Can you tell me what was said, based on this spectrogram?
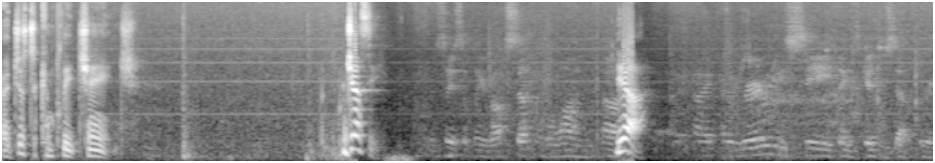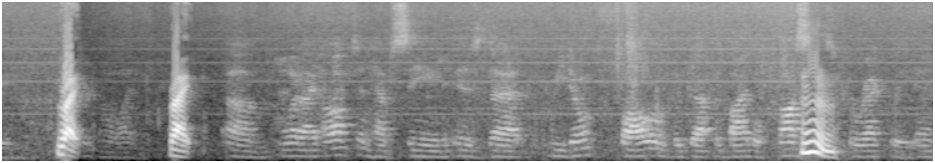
a, just a complete change. Jesse. say something about step number one. Yeah, I, I rarely see things get to step three. Right. in my life. right. Um, what I often have seen is that we don't follow the, the Bible process Hmm. correctly. And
